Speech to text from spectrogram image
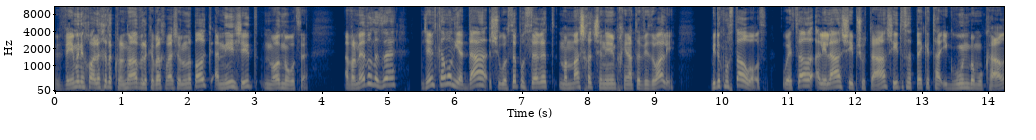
ואם אני יכול ללכת לקולנוע ולקבל חוויה של לונה פארק אני אישית מאוד מרוצה. אבל מעבר לזה ג'יימס קמרון ידע שהוא עושה פה סרט ממש חדשני מבחינת הוויזואלי. בדיוק כמו סטאר וורס. הוא יצר עלילה שהיא פשוטה, שהיא תספק את העיגון במוכר,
